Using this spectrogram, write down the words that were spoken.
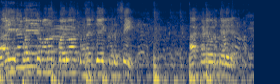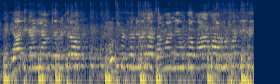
आणि पंच म्हणून पैलवान धनंजय खडसे आखाड्यावरती आलेले. या ठिकाणी आमचे मित्र उत्कृष्ट निवेदक सन्माननीय उद्धव काळापाड उर्फ टीव्ही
